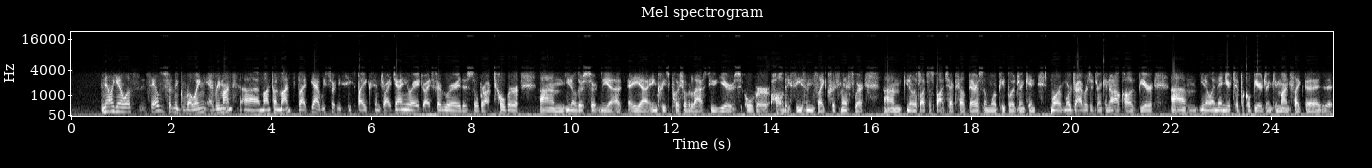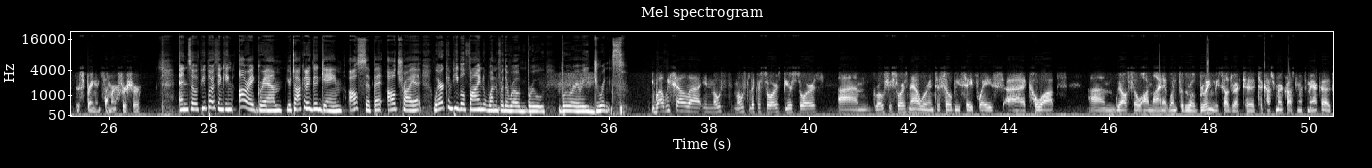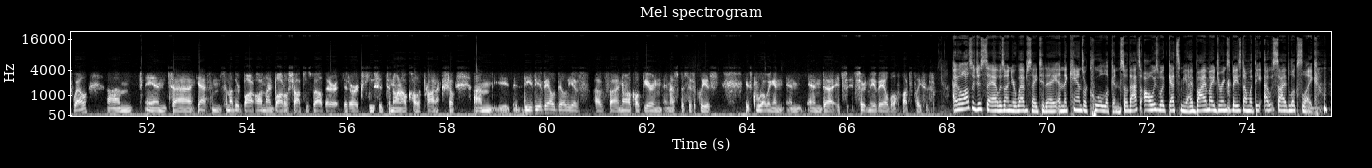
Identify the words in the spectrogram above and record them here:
No, you know, well, sales are certainly growing every month, uh, month on month. But yeah, we certainly see spikes in dry January, dry February. There's sober October. Um, you know, there's certainly a, a, uh, increased push over the last few years over holiday seasons like Christmas, where um, you know there's lots of spot checks out there, so more people are drinking, more more drivers are drinking non-alcoholic beer. Um, you know, and then your typical beer drinking months like the, the the spring and summer for sure. And so if people are thinking, all right, Graham, you're talking a good game, I'll sip it, I'll try it, where can people find one for the road brew brewery drinks? Well, we sell uh, in most most liquor stores, beer stores, um, grocery stores now. We're into Sobeys, Safeways, uh, co-ops. Um, we're also online at One for the Road Brewing. We sell direct to, to customer across North America as well. Um, and uh, yeah, some some other bo- online bottle shops as well that are that are exclusive to non-alcoholic products. So um, the the availability of of uh, non-alcoholic beer and, and, us specifically is is growing and and and uh, it's it's certainly available lots of places. I will also just say I was on your website today and the cans are cool looking, so that's always what gets me. I buy my drinks based on what the outside looks like.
